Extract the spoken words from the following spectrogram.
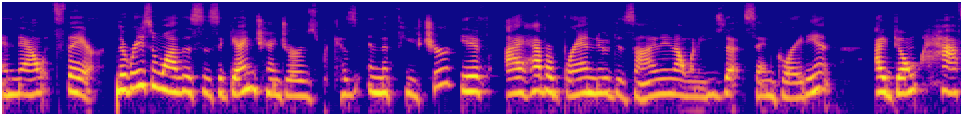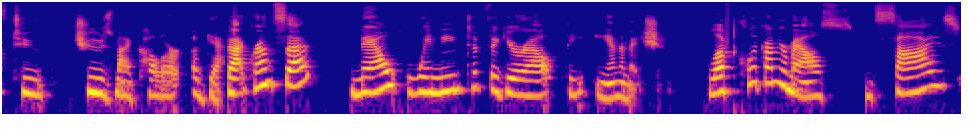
and now it's there. The reason why this is a game changer is because in the future, if I have a brand new design and I want to use that same gradient, I don't have to choose my color again. Background set. Now we need to figure out the animation. Left click on your mouse and size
